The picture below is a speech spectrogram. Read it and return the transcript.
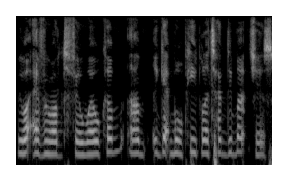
We want everyone to feel welcome um, and get more people attending matches.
